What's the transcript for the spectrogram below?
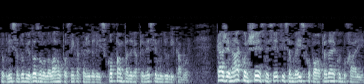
dok nisam dobio dozvolu da Allahov poslanika kaže da ga iskopam pa da ga prenesem u drugi kabur. Kaže, nakon šest mjeseci sam ga iskopao, predaje kod Buharije.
